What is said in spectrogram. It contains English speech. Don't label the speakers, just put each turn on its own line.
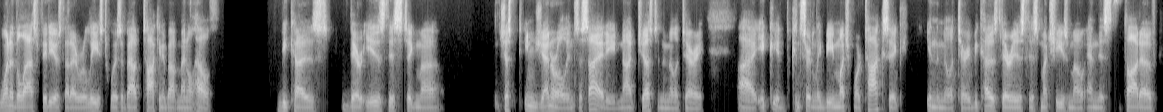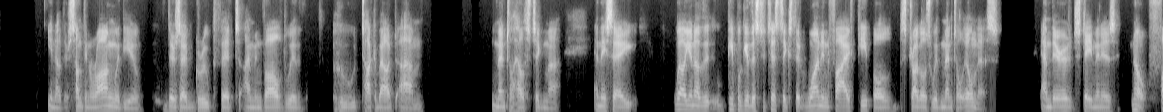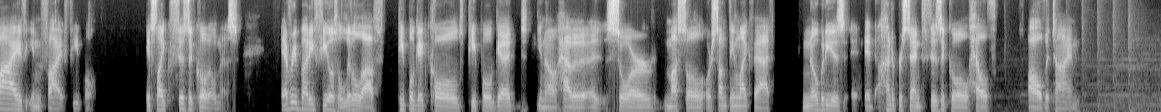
one of the last videos that I released was about talking about mental health because there is this stigma just in general in society, not just in the military. Uh, it, it can certainly be much more toxic in the military because there is this machismo and this thought of, you know, there's something wrong with you. There's a group that I'm involved with who talk about um, mental health stigma, and they say, well, you know, the, people give the statistics that one in five people struggles with mental illness, and their statement is, no, five in five people. It's like physical illness. Everybody feels a little off people get cold, people get, you know, have a, a sore muscle or something like that. Nobody is at 100% physical health all the time.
